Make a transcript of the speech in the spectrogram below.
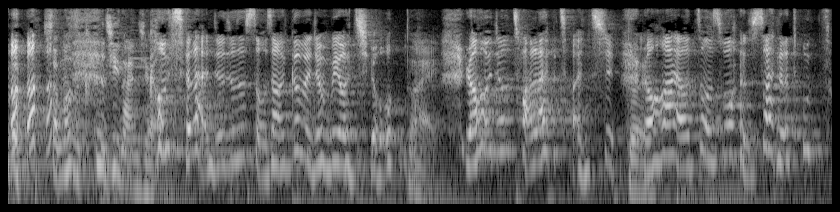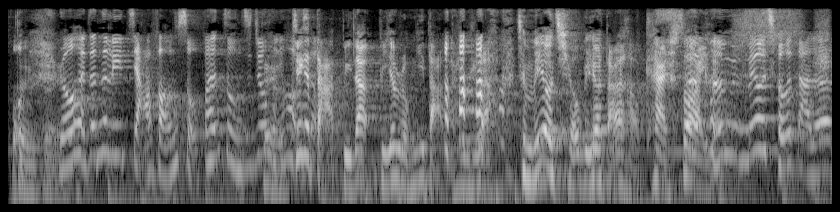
什么是空气篮球？空气篮球就是手上根本就没有球，对，然后就传来传去，对然后还要做出很帅的动作，对对然后还在那里假防守，反正总之就很好。这个打比较比较容易打嘛，是不是、啊？这没有球比较打的好看帅一可。能没有球打的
